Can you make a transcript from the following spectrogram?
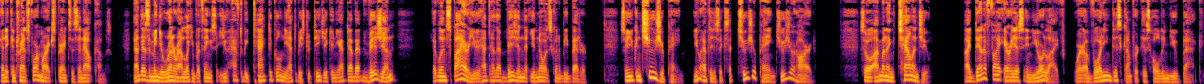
And it can transform our experiences and outcomes. That doesn't mean you run around looking for things. You have to be tactical and you have to be strategic and you have to have that vision that will inspire you. You have to have that vision that you know it's going to be better. So you can choose your pain. You don't have to just accept. Choose your pain. Choose your hard. So I'm going to challenge you. Identify areas in your life where avoiding discomfort is holding you back.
